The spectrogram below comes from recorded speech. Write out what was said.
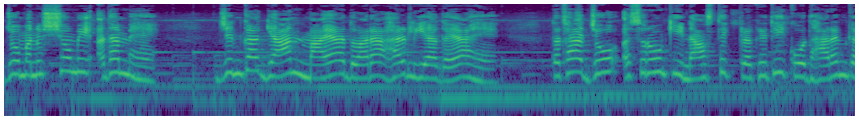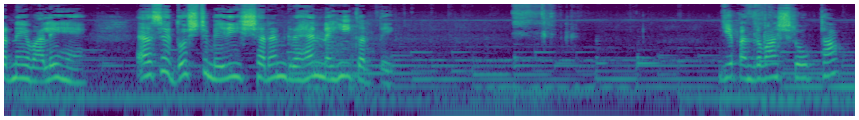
जो मनुष्यों में अधम हैं, जिनका ज्ञान माया द्वारा हर लिया गया है, तथा जो असुरों की नास्तिक प्रकृति को धारण करने वाले हैं, ऐसे दुष्ट मेरी शरण ग्रहण नहीं करते। ये पंद्रवा श्लोक था।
